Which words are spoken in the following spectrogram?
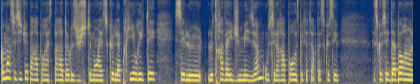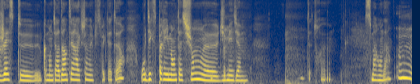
Comment se situer par rapport à ce paradoxe justement? Est-ce que la priorité c'est le, le travail du médium ou c'est le rapport au spectateur? Parce que c'est est-ce que c'est d'abord un geste euh, comment dire, d'interaction avec le spectateur ou d'expérimentation euh, du médium? Peut-être euh, Smaranda? Mmh.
